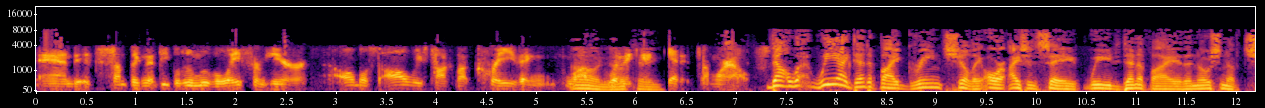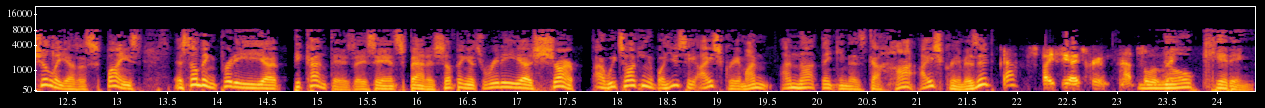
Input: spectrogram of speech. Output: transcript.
and it's something that people who move away from here almost always talk about craving oh, no when they can't get it somewhere else. Now, we identify green chili, or I should say, we identify the notion of chili as a spice as something pretty uh, picante, as they say in Spanish, something that's really uh, sharp. Are we talking about, when you say ice cream, I'm, I'm not thinking that it's got hot ice cream, is it? Yeah, spicy ice cream, absolutely. No kidding.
